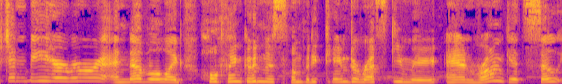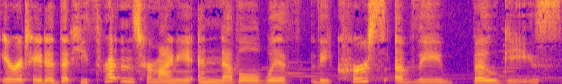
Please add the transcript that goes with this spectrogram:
shouldn't be here," and Neville like, "Oh, thank goodness somebody came to rescue me." And Ron gets so irritated that he threatens Hermione and Neville with the curse of the bogies.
